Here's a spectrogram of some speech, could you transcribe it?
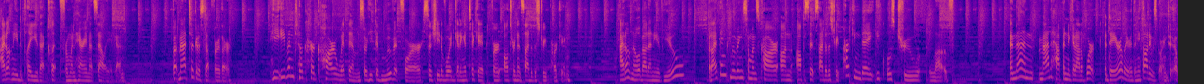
I don't need to play you that clip from when Harry met Sally again. But Matt took it a step further. He even took her car with him so he could move it for her so she'd avoid getting a ticket for alternate side of the street parking. I don't know about any of you, but I think moving someone's car on opposite side of the street parking day equals true love. And then Matt happened to get out of work a day earlier than he thought he was going to.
